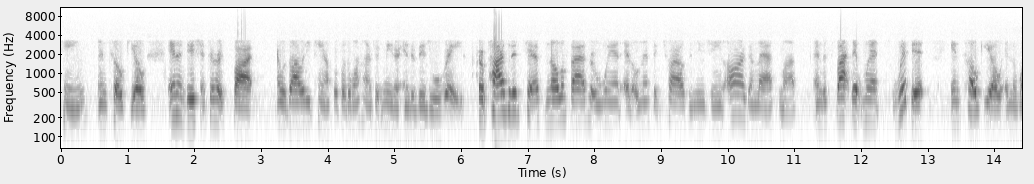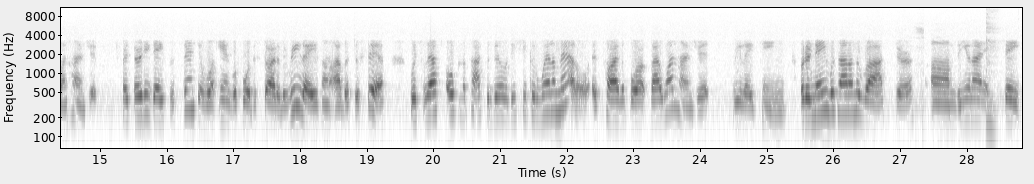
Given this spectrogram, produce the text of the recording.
team in Tokyo, in addition to her spot was already canceled for the 100 meter individual race. Her positive test nullified her win at Olympic trials in Eugene, Oregon last month, and the spot that went with it in Tokyo in the 100. Her 30 day suspension will end before the start of the relays on August the 5th, which left open the possibility she could win a medal as part of the 4 by 100 relay team. But her name was not on the roster. Um, the United States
